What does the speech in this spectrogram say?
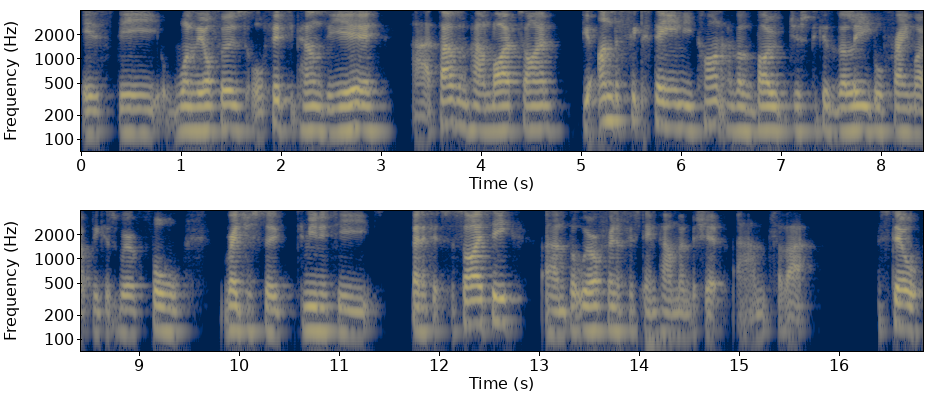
is the one of the offers, or fifty pounds a year, a thousand pound lifetime. If you're under sixteen, you can't have a vote just because of the legal framework, because we're a full registered community benefit society. Um, but we're offering a fifteen pound membership um, for that. Still,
